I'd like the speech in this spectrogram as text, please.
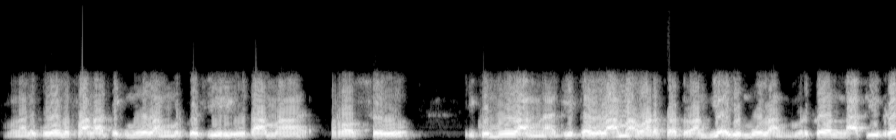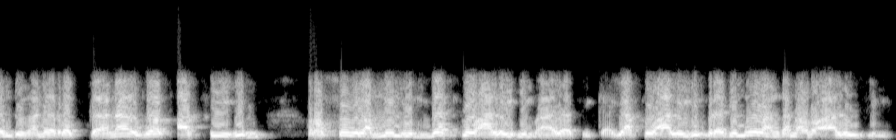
Mulane kula nu fanatik mulang, mergo ciri utama rasul iku mulang. Nah, kita ulama warasatul anbiya aja mulang. Mergo Nabi Ibrahim dongane Rabbana wa asihim rasulam minhum yatlu alaihim ayatika. Yatlu alaihim berarti mulang kan ana alaihim.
